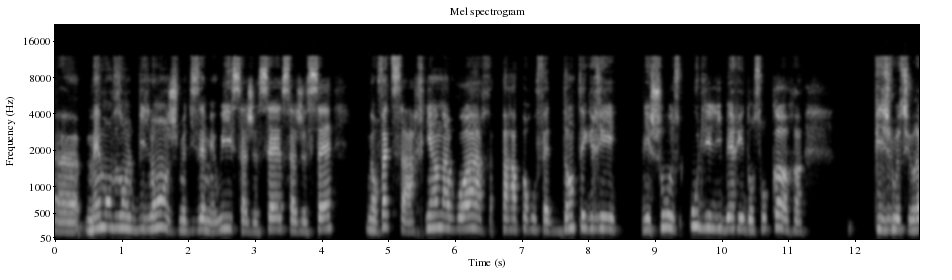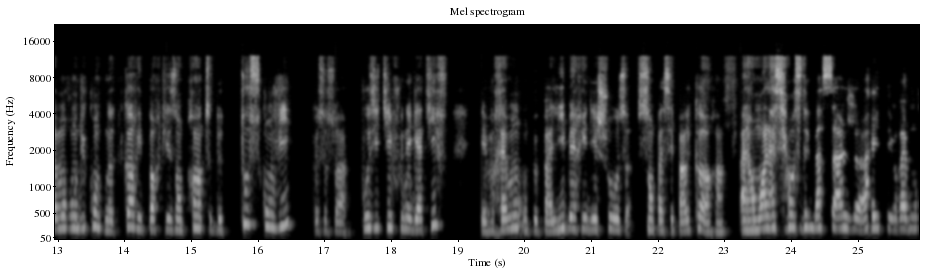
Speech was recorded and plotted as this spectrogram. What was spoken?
euh, même en faisant le bilan, je me disais, mais oui, ça je sais, ça je sais. Mais en fait, ça a rien à voir par rapport au fait d'intégrer les choses ou de les libérer dans son corps. Puis je me suis vraiment rendu compte, notre corps, il porte les empreintes de tout ce qu'on vit, que ce soit positif ou négatif. Et vraiment, on peut pas libérer des choses sans passer par le corps. Hein. Alors moi, la séance de massage a été vraiment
